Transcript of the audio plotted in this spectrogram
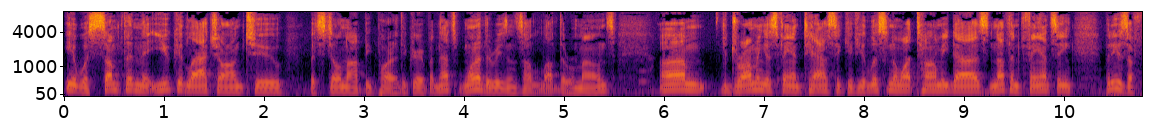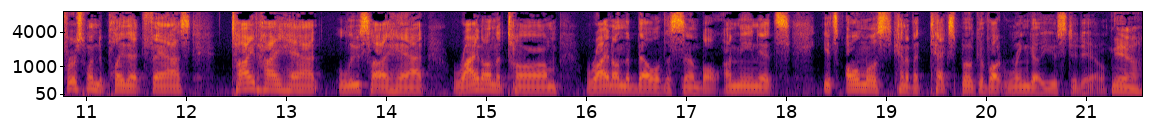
it was something that you could latch on to, but still not be part of the group. And that's one of the reasons I love the Ramones. Um, the drumming is fantastic. If you listen to what Tommy does, nothing fancy, but he was the first one to play that fast. Tight hi hat, loose hi hat, right on the tom, right on the bell of the cymbal. I mean, it's it's almost kind of a textbook of what Ringo used to do. Yeah.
